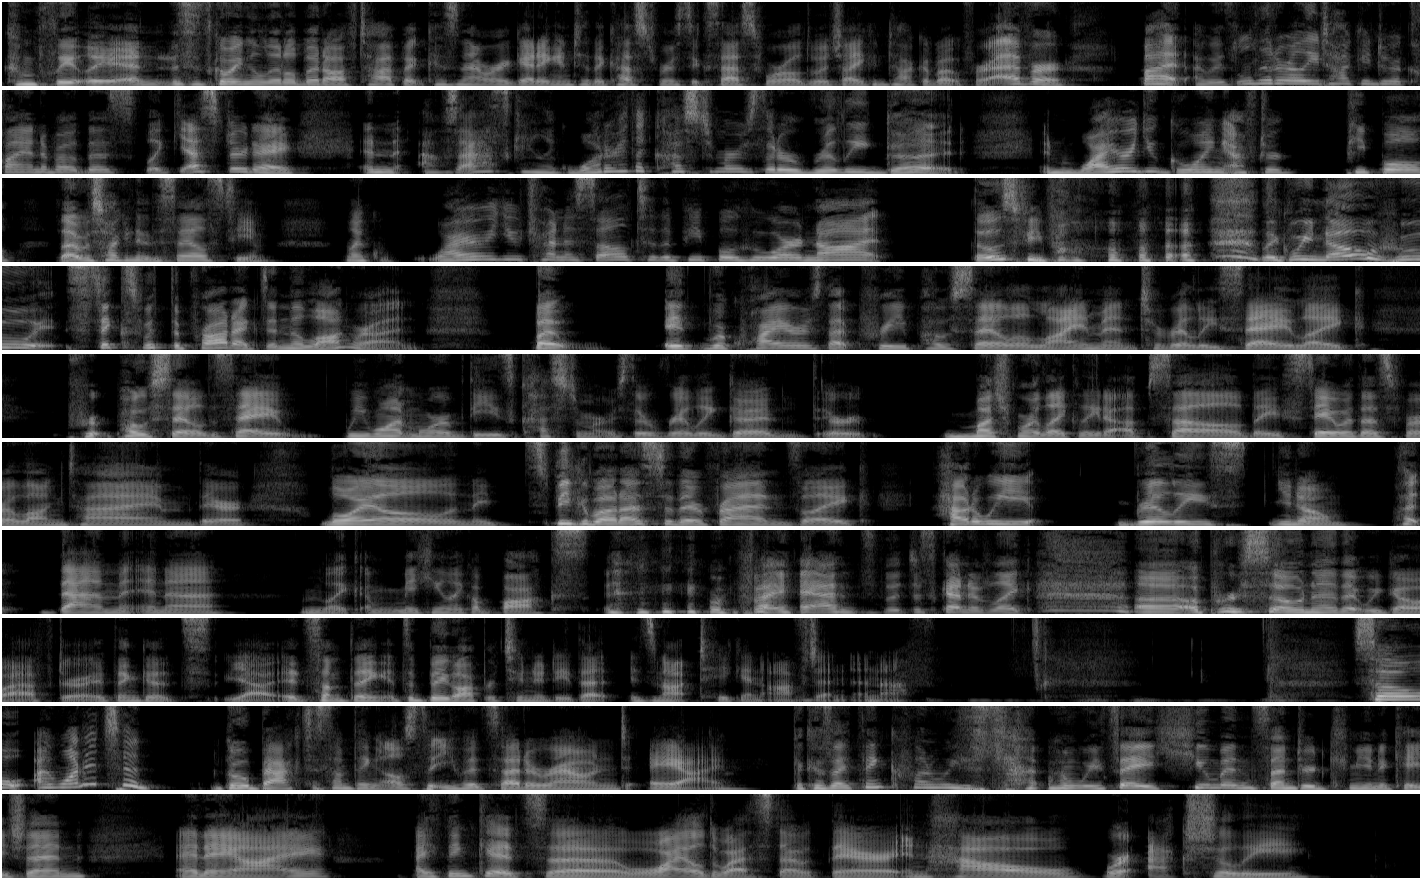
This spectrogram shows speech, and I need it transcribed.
Completely. And this is going a little bit off topic because now we're getting into the customer success world, which I can talk about forever. But I was literally talking to a client about this like yesterday. And I was asking, like, what are the customers that are really good? And why are you going after people that I was talking to the sales team? I'm like, why are you trying to sell to the people who are not those people? like, we know who sticks with the product in the long run, but it requires that pre post sale alignment to really say, like, post sale to say, we want more of these customers. They're really good. They're much more likely to upsell. They stay with us for a long time. They're loyal and they speak about us to their friends. Like, how do we really, you know, put them in a, I'm like, I'm making like a box with my hands, but just kind of like uh, a persona that we go after. I think it's, yeah, it's something, it's a big opportunity that is not taken often enough. So I wanted to go back to something else that you had said around AI because I think when we when we say human centered communication and AI, I think it's a wild west out there in how we're actually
